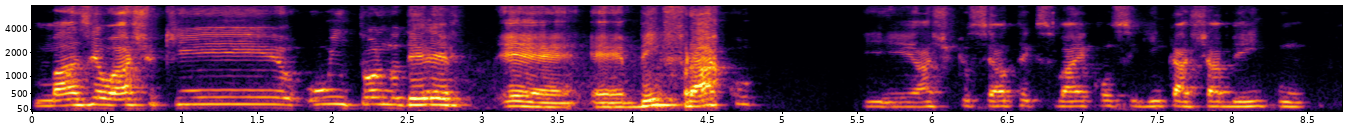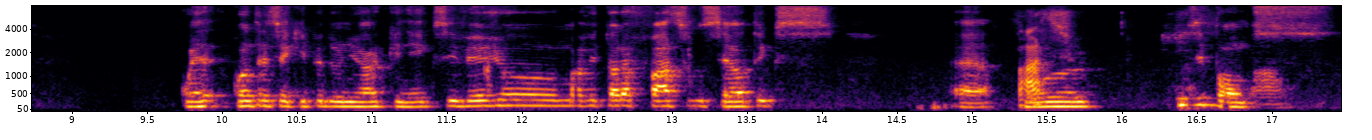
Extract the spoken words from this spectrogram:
Mas eu acho que o entorno dele é, é, é bem fraco e acho que o Celtics vai conseguir encaixar bem com, contra essa equipe do New York Knicks e vejo uma vitória fácil do Celtics é, fácil? por 15 pontos.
